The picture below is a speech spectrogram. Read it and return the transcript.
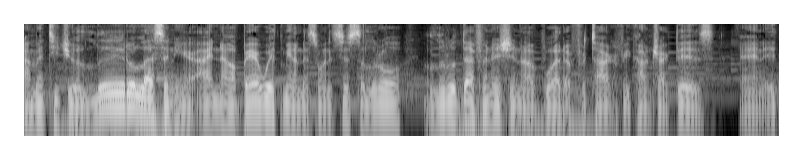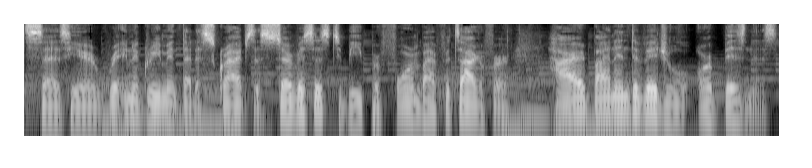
I'm going to teach you a little lesson here. I know, bear with me on this one. It's just a little a little definition of what a photography contract is. And it says here written agreement that describes the services to be performed by a photographer hired by an individual or business.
